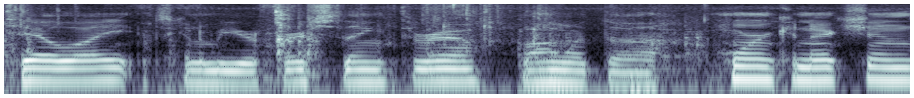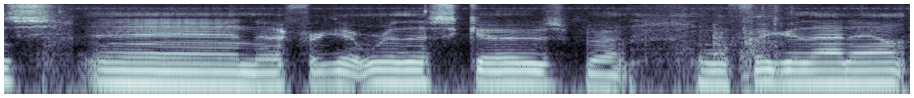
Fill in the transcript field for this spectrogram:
tail light. It's going to be your first thing through, along with the horn connections. And I forget where this goes, but we'll figure that out.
